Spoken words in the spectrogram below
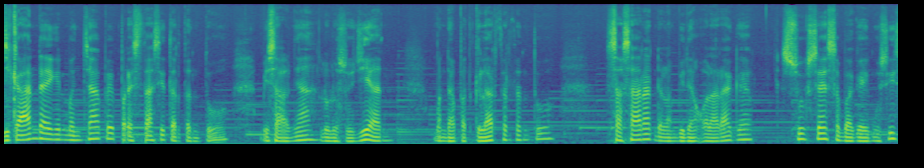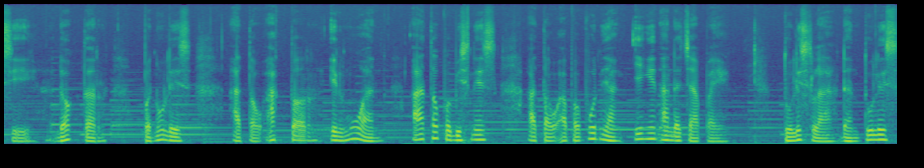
Jika Anda ingin mencapai prestasi tertentu, misalnya lulus ujian, mendapat gelar tertentu, sasaran dalam bidang olahraga, sukses sebagai musisi, dokter, penulis, atau aktor, ilmuwan, atau pebisnis, atau apa pun yang ingin Anda capai tulislah dan tulis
